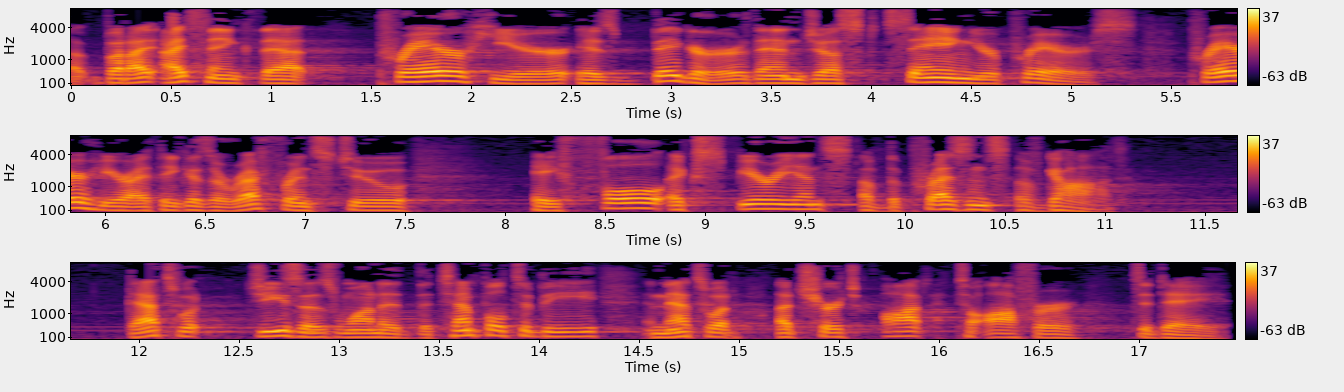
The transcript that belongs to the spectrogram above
Uh, but I, I think that prayer here is bigger than just saying your prayers. Prayer here, I think, is a reference to a full experience of the presence of God. That's what Jesus wanted the temple to be, and that's what a church ought to offer today.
